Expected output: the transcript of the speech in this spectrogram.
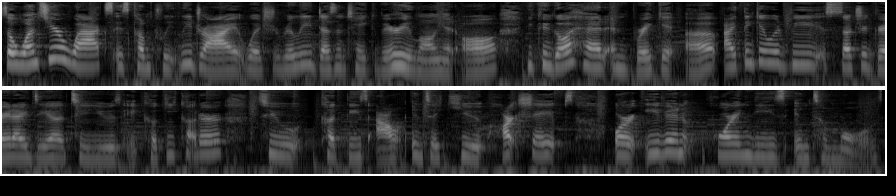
So once your wax is completely dry, which really doesn't take very long at all, you can go ahead and break it up. I think it would be such a great idea to use a cookie cutter to cut these out into cute heart shapes or even pouring these into molds.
